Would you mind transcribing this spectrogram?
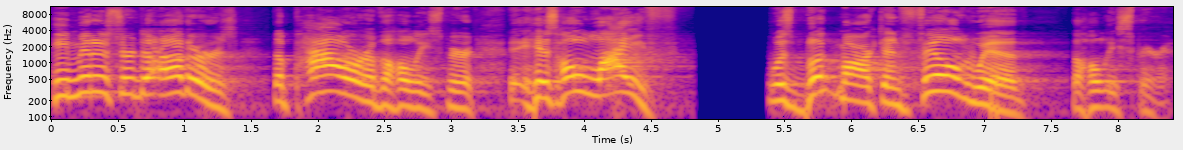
He ministered to others, the power of the Holy Spirit. His whole life was bookmarked and filled with the Holy Spirit.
